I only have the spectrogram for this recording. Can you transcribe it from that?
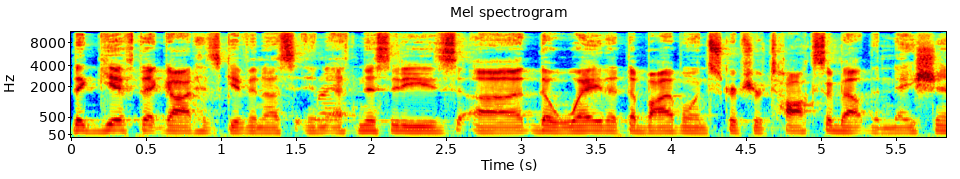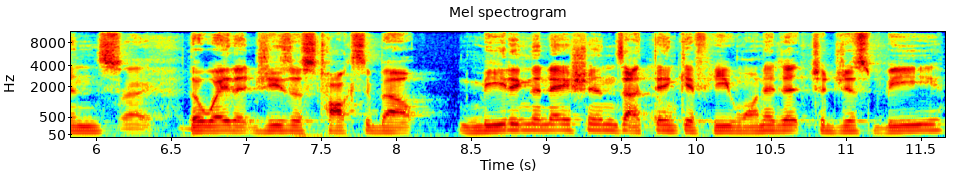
the gift that God has given us in Right. ethnicities, uh, the way that the Bible and Scripture talks about the nations, Right. the way that Jesus talks about meeting the nations. I think if he wanted it to just be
